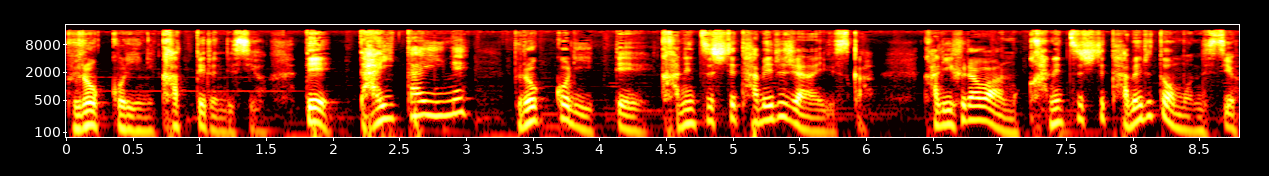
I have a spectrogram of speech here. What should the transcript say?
ブロッコリーに勝ってるんですよ。で、大体ね、ブロッコリーって加熱して食べるじゃないですか。カリフラワーも加熱して食べると思うんですよ。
